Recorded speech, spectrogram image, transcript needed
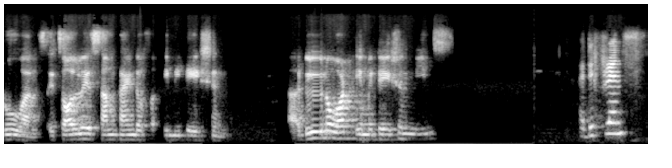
true ones. It's always some kind of imitation. Uh, do you know what imitation means? A difference?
